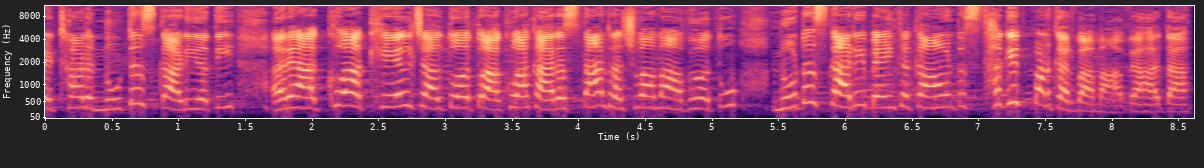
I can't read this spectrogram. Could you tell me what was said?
હેઠળ નોટિસ કાઢી હતી અને આખો આ ખેલ ચાલતો હતો. આખું આ કારસ્તાન રચવામાં આવ્યું હતું. નોટિસ કાઢી બેંક એકાઉન્ટ સ્થગિત પણ કરવામાં આવ્યા હતા.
